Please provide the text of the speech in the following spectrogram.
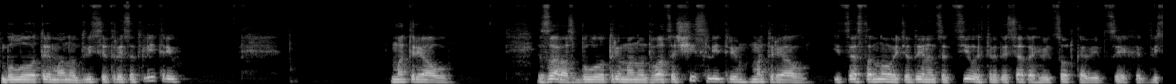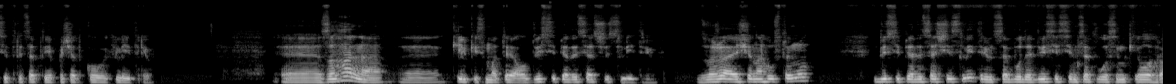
було отримано 230 літрів матеріалу. Зараз було отримано 26 літрів матеріалу, і це становить 11,3% від цих 230 початкових літрів. Е, Загальна е, кількість матеріалу 256 літрів. Зважаючи на густину, 256 літрів це буде 278 кг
